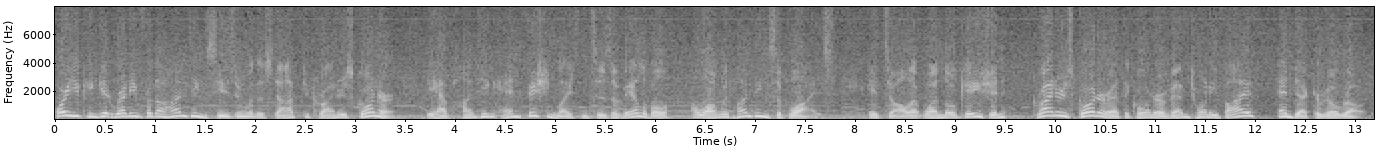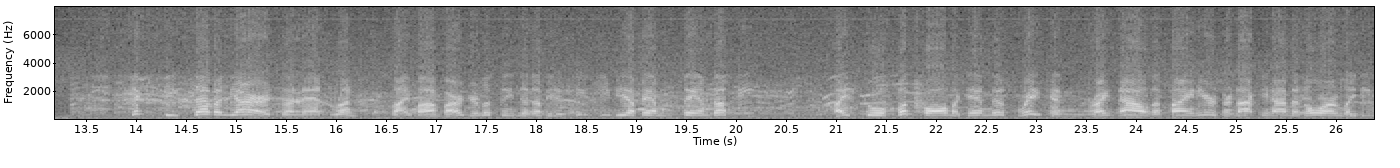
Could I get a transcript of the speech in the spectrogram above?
or you can get ready for the hunting season with a stop to Griner's Corner. They have hunting and fishing licenses available along with hunting supplies. It's all at one location, Griner's Corner at the corner of M25 and Deckerville Road. 67 yards on that run by Bombard. You're listening to WTGVFM Sandusky. High school football again this week, and right now the Pioneers are knocking on the door, leading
